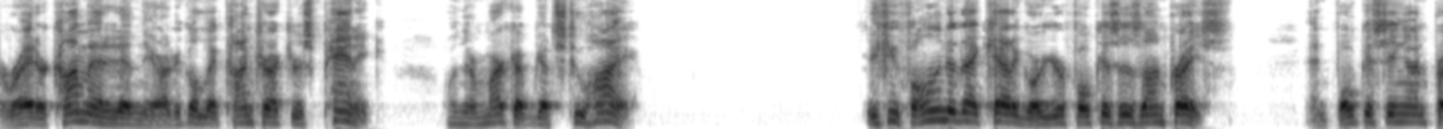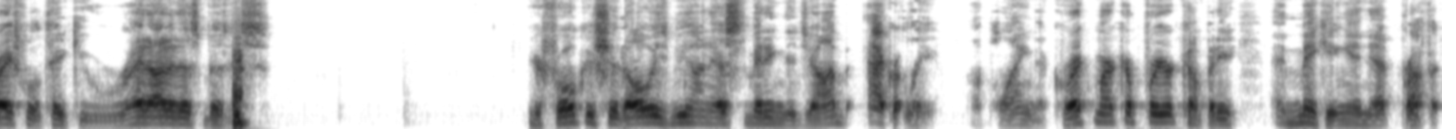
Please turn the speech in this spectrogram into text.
The writer commented in the article that contractors panic when their markup gets too high. If you fall into that category, your focus is on price. And focusing on price will take you right out of this business. Your focus should always be on estimating the job accurately, applying the correct markup for your company, and making a net profit.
